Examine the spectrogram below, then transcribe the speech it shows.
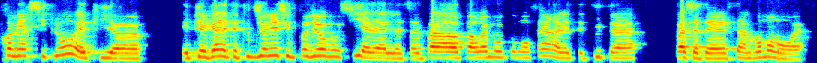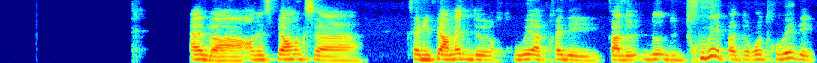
première cyclo. Et puis, euh, et puis, elle était toute gelée sur le podium aussi. Elle ne savait pas, pas vraiment comment faire. Elle était toute. Enfin, c'était un grand moment, ouais. Ah, bah, en espérant que ça, ça lui permette de retrouver après des. Enfin, de, de, trouver, pas de retrouver des,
